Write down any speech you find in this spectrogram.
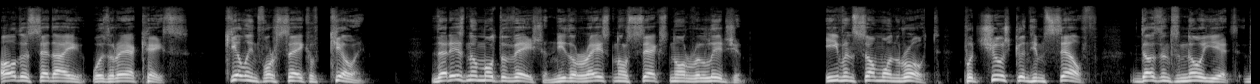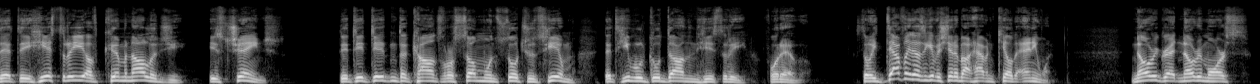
Others said I was a rare case, killing for sake of killing. There is no motivation, neither race nor sex nor religion. Even someone wrote, Pichushkin himself doesn't know yet that the history of criminology is changed, that it didn't account for someone such as him, that he will go down in history forever. So he definitely doesn't give a shit about having killed anyone. No regret, no remorse,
